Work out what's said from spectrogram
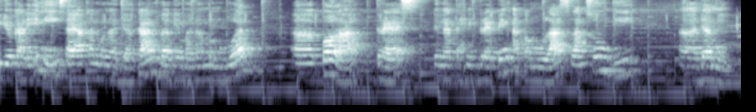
video kali ini saya akan mengajarkan bagaimana membuat uh, pola dress dengan teknik draping atau mulas langsung di uh, dummy.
